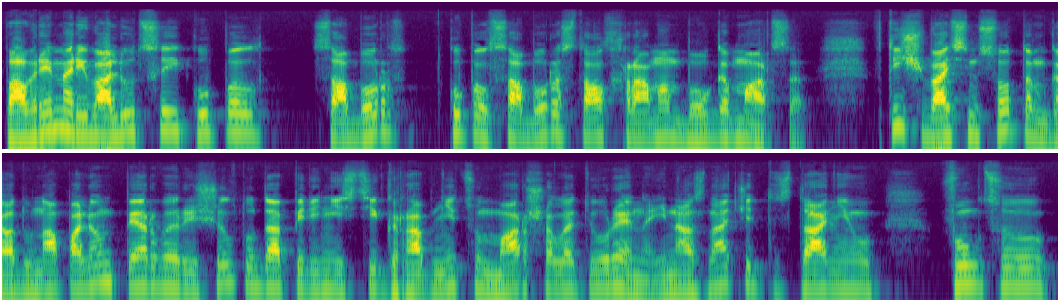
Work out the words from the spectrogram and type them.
Во время революции купол, собор, купол собора стал храмом бога Марса. В 1800 году Наполеон I решил туда перенести гробницу маршала Тюрена и назначить зданию функцию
